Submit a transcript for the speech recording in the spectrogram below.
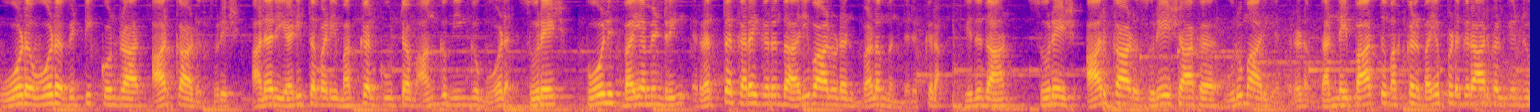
ஓட ஓட வெட்டி கொன்றார் ஆற்காடு சுரேஷ். அலறி அடித்தபடி மக்கள் கூட்டம் அங்கும் இங்கும் ஓட. சுரேஷ் போலீஸ் பயமின்றி இரத்த கரைகிருந்த அறிவாளுடன் வலம் வந்திருக்கிறார். இதுதான் சுரேஷ் ஆற்காடு சுரேஷாக உருமாறிய தருணம். தன்னை பார்த்து மக்கள் பயப்படுகிறார்கள் என்று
